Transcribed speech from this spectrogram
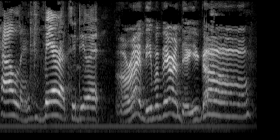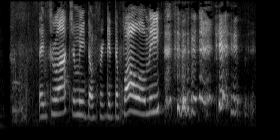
challenge Vera to do it. All right, Viva Vera, there you go. Thanks for watching me. Don't forget to follow me.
